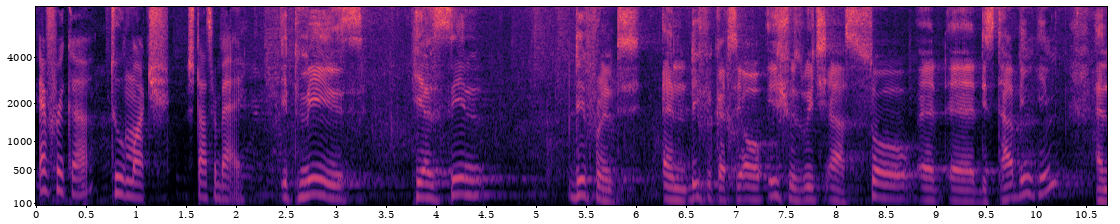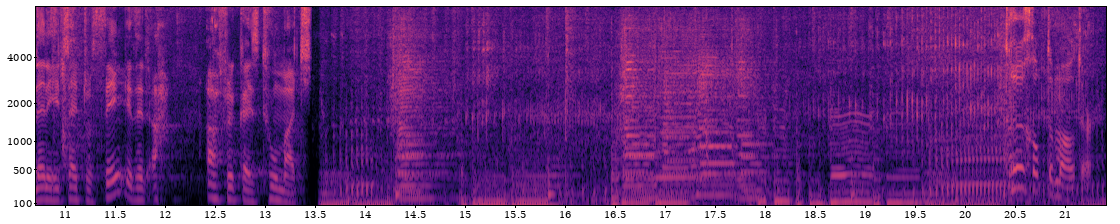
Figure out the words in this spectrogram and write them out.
Africa too much staat erbij. it means he has seen different and difficulty or issues which are so uh, uh, disturbing him, and then he tried to think that ah, Africa is too much. Terug op de motor.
